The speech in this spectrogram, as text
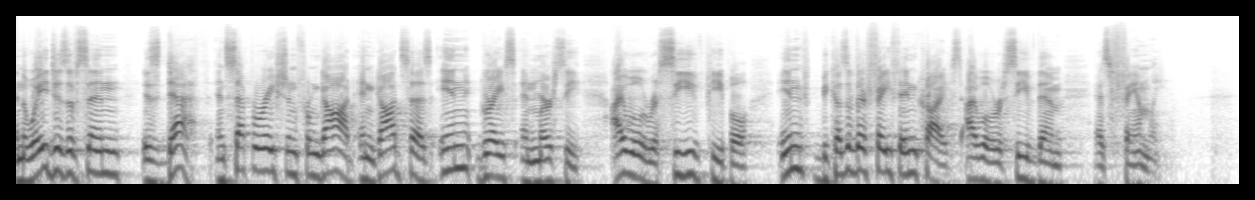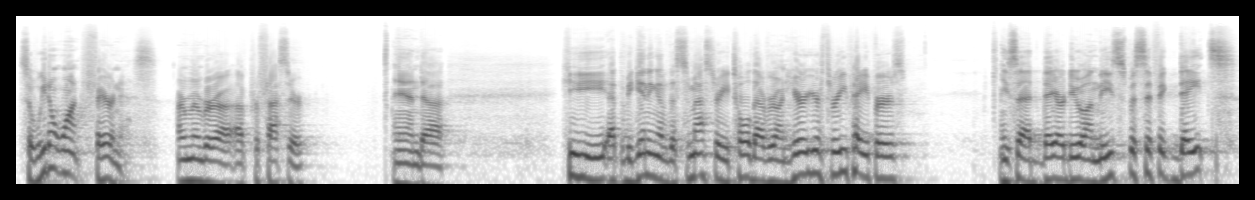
and the wages of sin is death and separation from God. And God says, in grace and mercy, I will receive people in, because of their faith in Christ, I will receive them as family. So we don't want fairness. I remember a, a professor, and uh, he, at the beginning of the semester, he told everyone, here are your three papers. He said, they are due on these specific dates,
